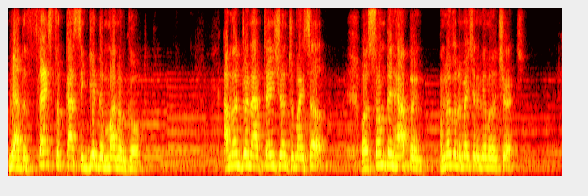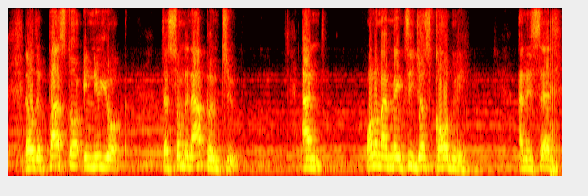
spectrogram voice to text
We are the first to castigate the man of God. I'm not drawing attention to myself, but something happened. I'm not going to mention the name of the church. There was a pastor in New York that something happened to. And one of my mentees just called me and he said,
